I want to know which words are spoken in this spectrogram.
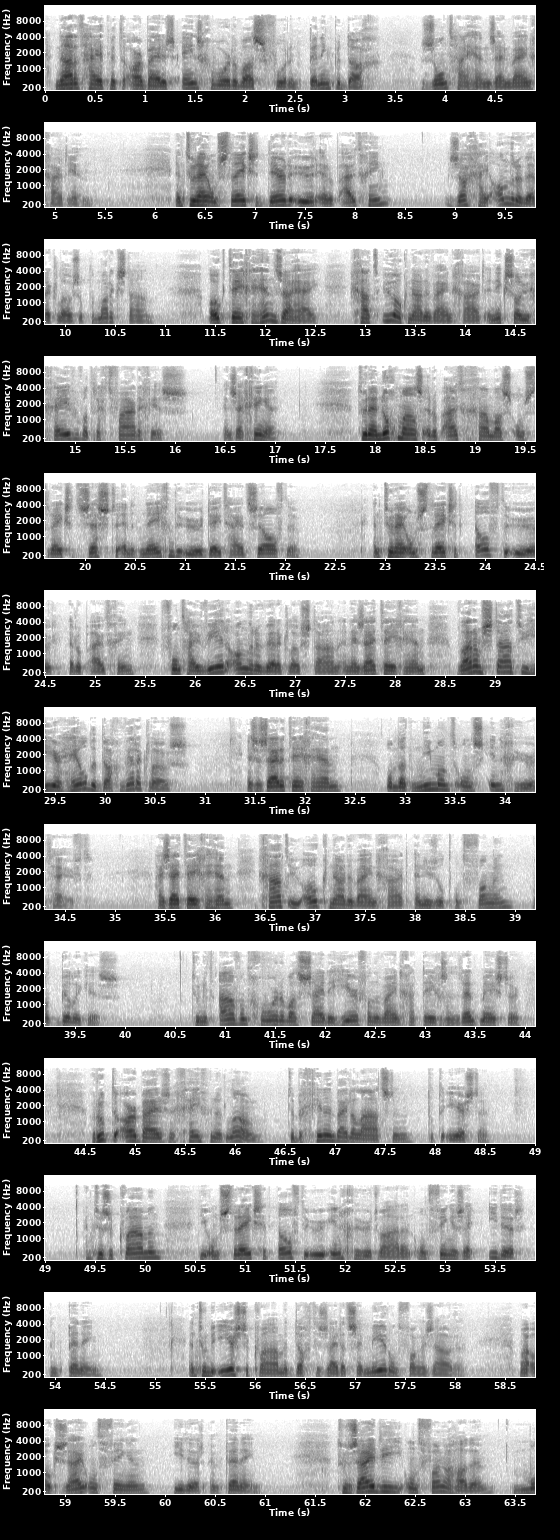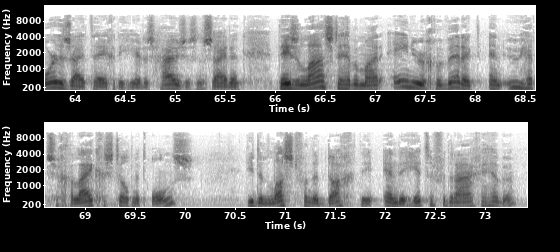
Nadat hij het met de arbeiders eens geworden was voor een penning per dag, zond hij hen zijn wijngaard in. En toen hij omstreeks het derde uur erop uitging, zag hij andere werklozen op de markt staan. Ook tegen hen zei hij: Gaat u ook naar de wijngaard en ik zal u geven wat rechtvaardig is. En zij gingen. Toen hij nogmaals erop uitgegaan was omstreeks het zesde en het negende uur, deed hij hetzelfde. En toen hij omstreeks het elfde uur erop uitging, vond hij weer andere werkloos staan. En hij zei tegen hen: Waarom staat u hier heel de dag werkloos? En ze zeiden tegen hem: Omdat niemand ons ingehuurd heeft. Hij zei tegen hen: Gaat u ook naar de wijngaard en u zult ontvangen wat billig is. Toen het avond geworden was, zei de heer van de wijngaard tegen zijn rentmeester: Roep de arbeiders en geef hun het loon, te beginnen bij de laatsten tot de eerste. En toen ze kwamen, die omstreeks het elfde uur ingehuurd waren, ontvingen zij ieder een penning. En toen de eerste kwamen, dachten zij dat zij meer ontvangen zouden. Maar ook zij ontvingen ieder een penning. Toen zij die ontvangen hadden, moorden zij tegen de heer des huizes en zeiden: Deze laatste hebben maar één uur gewerkt en u hebt ze gelijkgesteld met ons, die de last van de dag en de hitte verdragen hebben.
